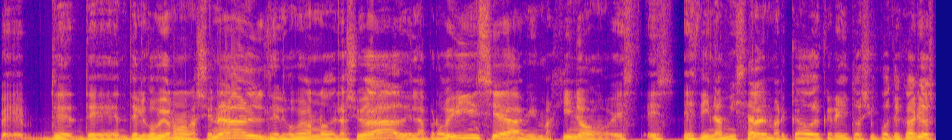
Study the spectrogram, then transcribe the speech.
de- de- del gobierno nacional, del gobierno de la ciudad, de la provincia, me imagino, es, es- es dinamizar el mercado de créditos hipotecarios,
